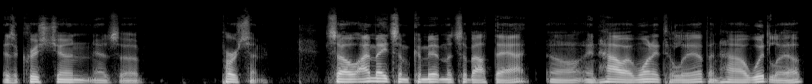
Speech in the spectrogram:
as a Christian, as a person. So I made some commitments about that uh, and how I wanted to live and how I would live.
